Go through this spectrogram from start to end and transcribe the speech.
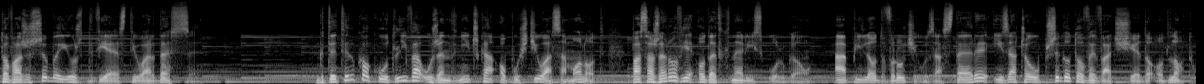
towarzyszyły już dwie stewardessy. Gdy tylko kłótliwa urzędniczka opuściła samolot, pasażerowie odetchnęli z ulgą, a pilot wrócił za stery i zaczął przygotowywać się do odlotu.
